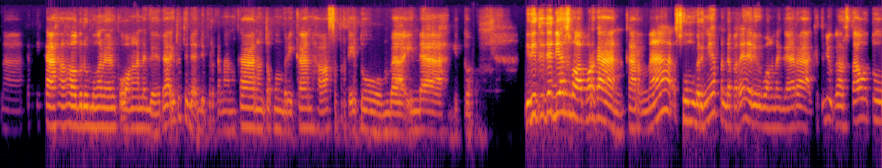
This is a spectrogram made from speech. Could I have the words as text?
Nah, ketika hal-hal berhubungan dengan keuangan negara itu tidak diperkenankan untuk memberikan hal seperti itu, Mbak Indah gitu. Jadi tidak dia harus melaporkan karena sumbernya pendapatnya dari uang negara. Kita juga harus tahu tuh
